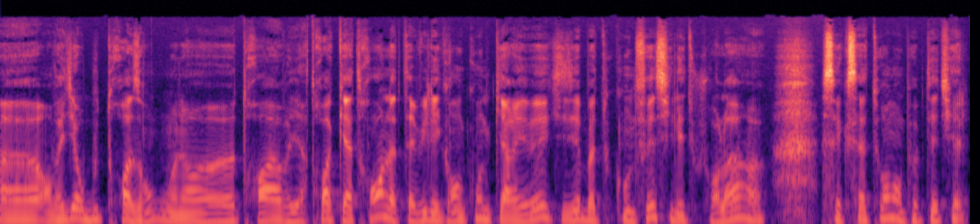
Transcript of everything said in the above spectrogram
Euh, on va dire au bout de trois ans, on, 3, on va dire 3-4 ans, là tu as vu les grands comptes qui arrivaient qui disaient bah, tout compte fait, s'il est toujours là, c'est que ça tourne, on peut peut-être y aller.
